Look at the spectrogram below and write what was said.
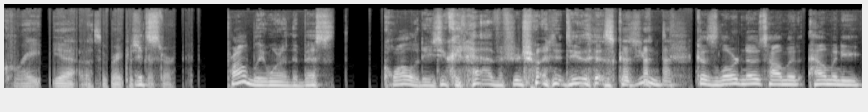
great. Yeah. That's a great It's- Probably one of the best qualities you could have if you're trying to do this because you because Lord knows how many how many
